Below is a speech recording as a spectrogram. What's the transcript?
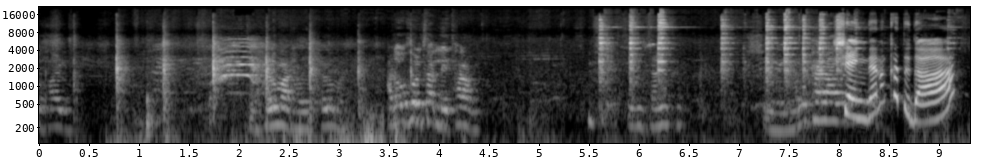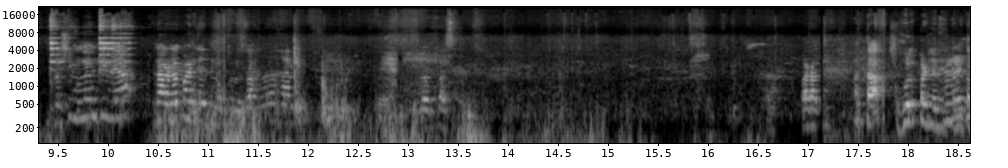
हळू. हळू मार हळू हळू मार. आडव चालले थांब. शेंगदाणे का तुझा आता होल पडलं आता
